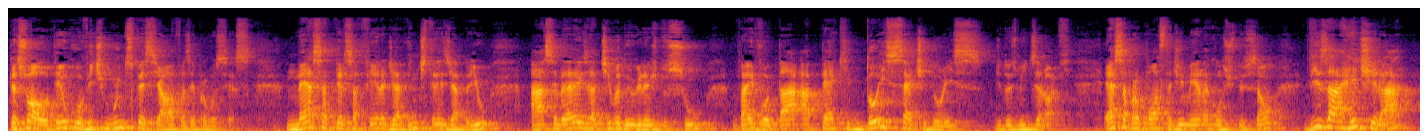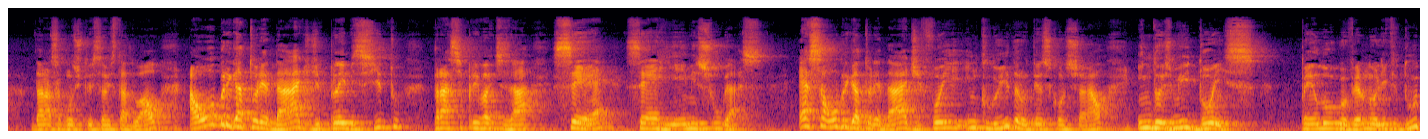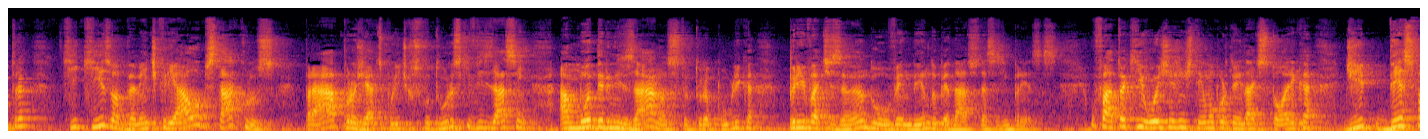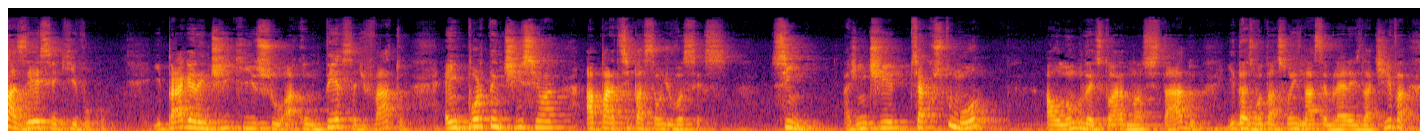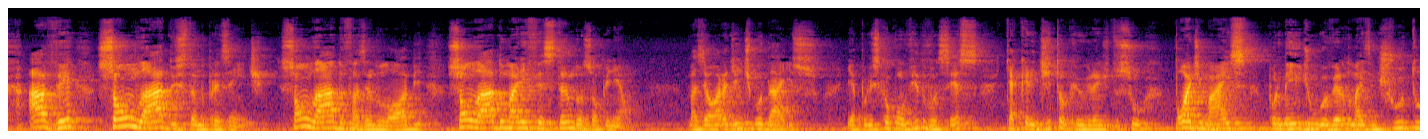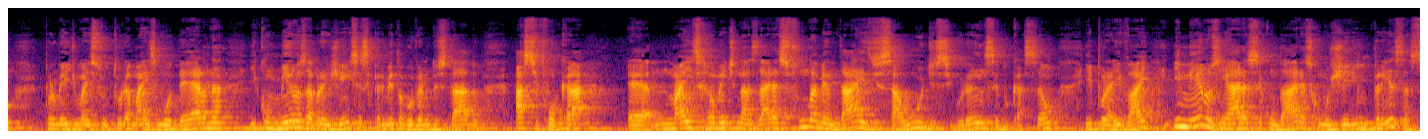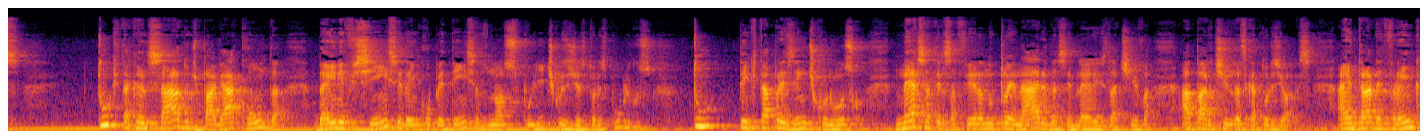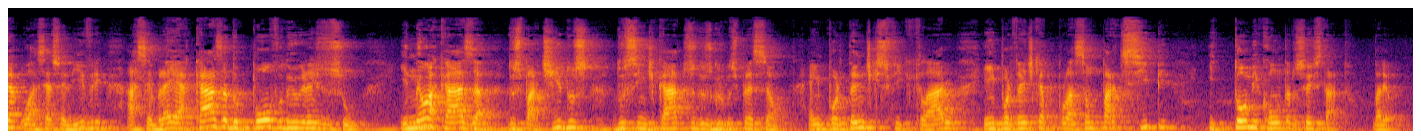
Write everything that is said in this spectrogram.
Pessoal, eu tenho um convite muito especial a fazer para vocês. Nessa terça-feira, dia 23 de abril, a Assembleia Legislativa do Rio Grande do Sul vai votar a PEC 272 de 2019. Essa proposta de emenda à Constituição visa retirar da nossa Constituição Estadual a obrigatoriedade de plebiscito para se privatizar CE, CRM e Sulgás. Essa obrigatoriedade foi incluída no texto constitucional em 2002 pelo governo Olívio Dutra, que quis, obviamente, criar obstáculos para projetos políticos futuros que visassem a modernizar a nossa estrutura pública, privatizando ou vendendo pedaços dessas empresas. O fato é que hoje a gente tem uma oportunidade histórica de desfazer esse equívoco. E para garantir que isso aconteça de fato, é importantíssima a participação de vocês. Sim, a gente se acostumou ao longo da história do nosso Estado e das votações na Assembleia Legislativa a ver só um lado estando presente, só um lado fazendo lobby, só um lado manifestando a sua opinião. Mas é hora de a gente mudar isso. E é por isso que eu convido vocês que acreditam que o Rio Grande do Sul pode mais por meio de um governo mais enxuto, por meio de uma estrutura mais moderna e com menos abrangências que permitam ao governo do Estado a se focar é, mais realmente nas áreas fundamentais de saúde, segurança, educação e por aí vai, e menos em áreas secundárias como gerir empresas. Tu que está cansado de pagar a conta da ineficiência e da incompetência dos nossos políticos e gestores públicos, tu tem que estar tá presente conosco nessa terça-feira no plenário da Assembleia Legislativa a partir das 14 horas. A entrada é franca, o acesso é livre, a Assembleia é a casa do povo do Rio Grande do Sul e não a casa dos partidos, dos sindicatos e dos grupos de pressão. É importante que isso fique claro e é importante que a população participe e tome conta do seu estado. Valeu!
